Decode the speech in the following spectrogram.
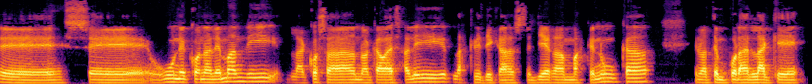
eh, se une con Alemandi, la cosa no acaba de salir, las críticas llegan más que nunca, en una temporada en la que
